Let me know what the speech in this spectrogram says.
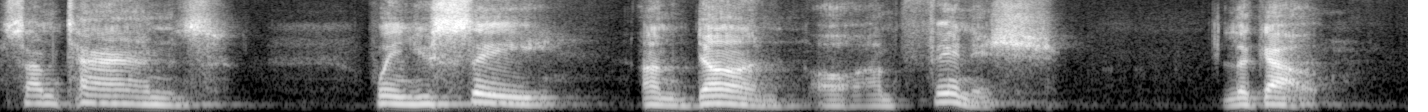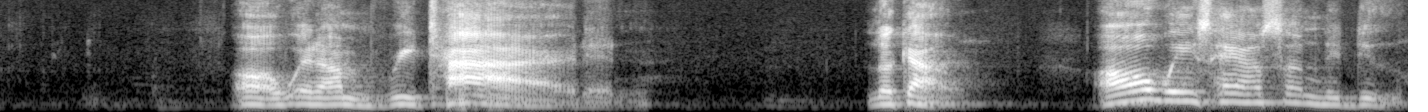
sometimes when you say, I'm done or I'm finished, look out. Or when I'm retired and look out. Always have something to do,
